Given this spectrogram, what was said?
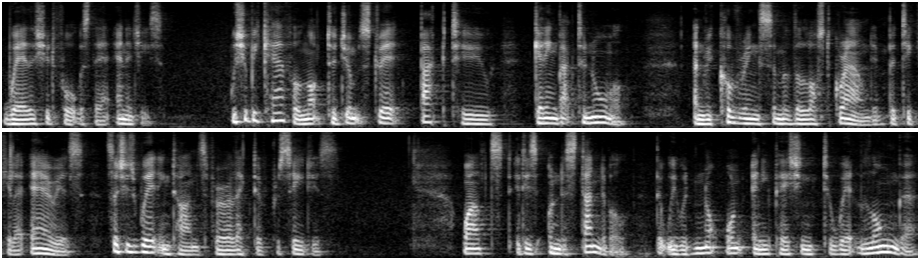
where they should focus their energies. We should be careful not to jump straight back to getting back to normal and recovering some of the lost ground in particular areas, such as waiting times for elective procedures. Whilst it is understandable that we would not want any patient to wait longer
